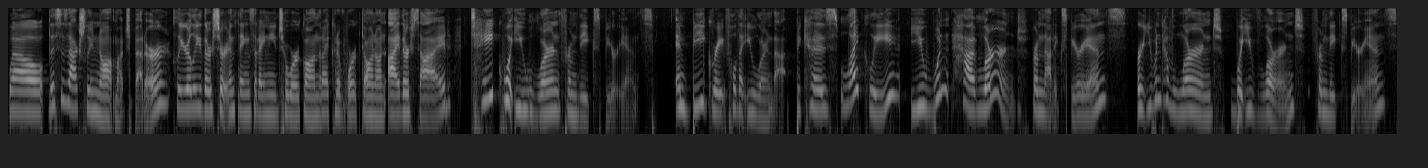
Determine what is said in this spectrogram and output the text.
well, this is actually not much better. Clearly, there's certain things that I need to work on that I could have worked on on either side. Take what you learn from the experience and be grateful that you learned that because likely you wouldn't have learned from that experience or you wouldn't have learned what you've learned from the experience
